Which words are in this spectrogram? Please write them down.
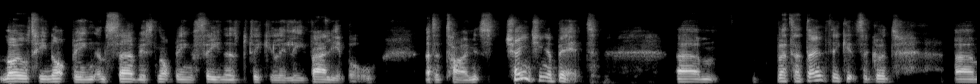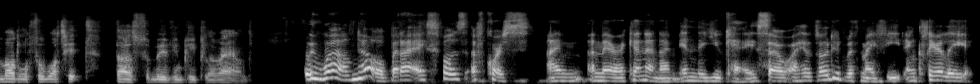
loyalty not being and service not being seen as particularly valuable at a time. It's changing a bit, um, but I don't think it's a good uh, model for what it does for moving people around. Well, no, but I, I, suppose, of course, I'm American and I'm in the UK, so I have voted with my feet, and clearly,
